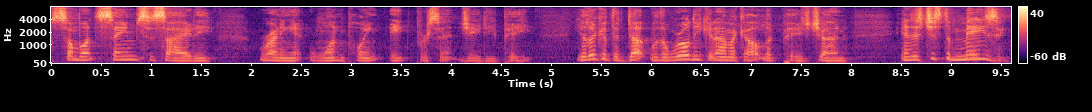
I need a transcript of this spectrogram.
somewhat same society running at 1.8% GDP? You look at the the World Economic Outlook page, John, and it's just amazing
